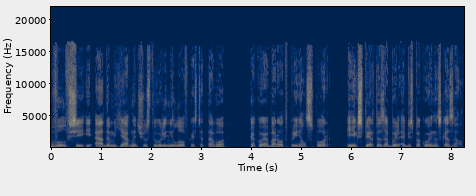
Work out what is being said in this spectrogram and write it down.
Вулфси и Адам явно чувствовали неловкость от того, какой оборот принял спор, и эксперт Изабель обеспокоенно сказал.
